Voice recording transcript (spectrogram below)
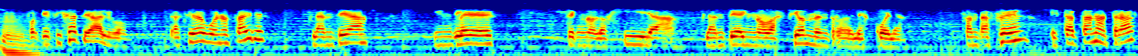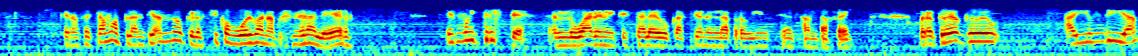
Mm. Porque fíjate algo, la ciudad de Buenos Aires plantea inglés, tecnología, plantea innovación dentro de la escuela. Santa Fe está tan atrás que nos estamos planteando que los chicos vuelvan a aprender a leer. Es muy triste el lugar en el que está la educación en la provincia de Santa Fe. Pero creo que hay un día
